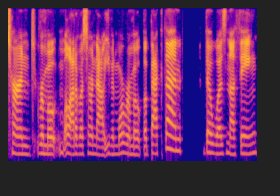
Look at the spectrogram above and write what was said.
turned remote. A lot of us are now even more remote, but back then there was nothing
